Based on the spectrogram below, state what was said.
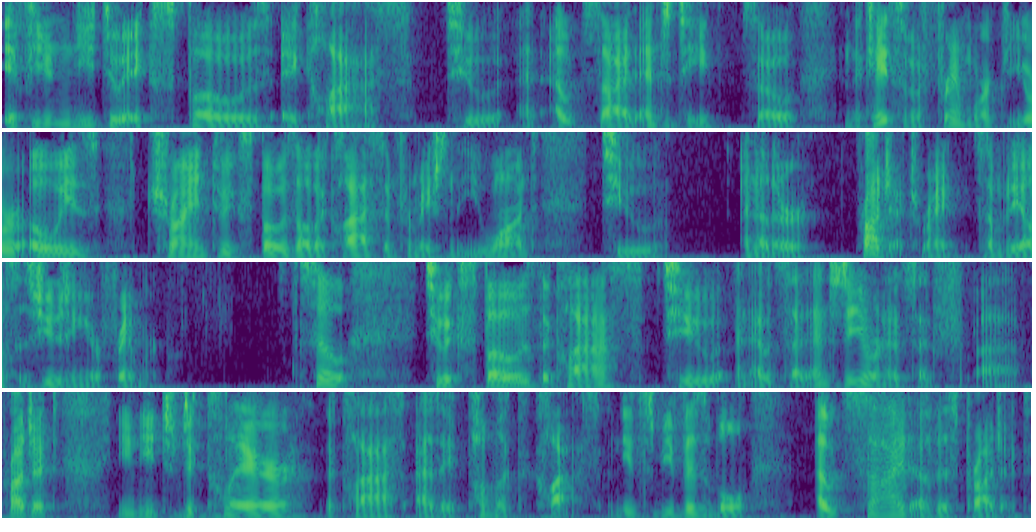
if you need to expose a class to an outside entity, so in the case of a framework, you're always trying to expose all the class information that you want to another project, right? Somebody else is using your framework. So to expose the class to an outside entity or an outside uh, project, you need to declare the class as a public class. It needs to be visible outside of this project.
